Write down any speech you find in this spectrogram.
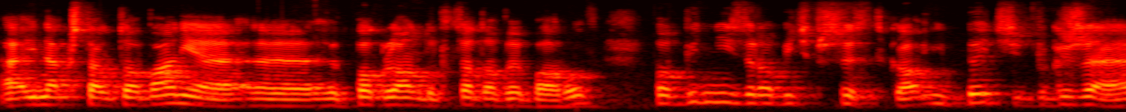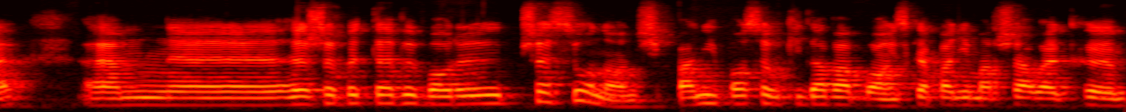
e, i na kształtowanie e, poglądów co do wyborów, powinni zrobić wszystko i być w grze, e, żeby te wybory przesunąć. Pani poseł Kidawa-Błońska, pani marszałek e,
